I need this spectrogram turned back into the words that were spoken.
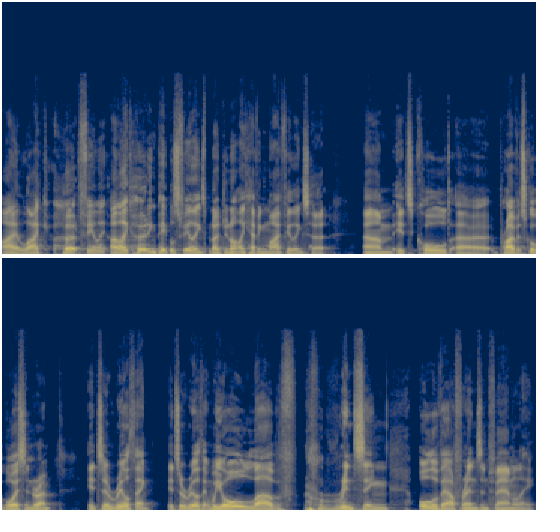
I like hurt feeling. I like hurting people's feelings, but I do not like having my feelings hurt. Um, it's called uh, private school boy syndrome. It's a real thing. It's a real thing. We all love rinsing all of our friends and family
